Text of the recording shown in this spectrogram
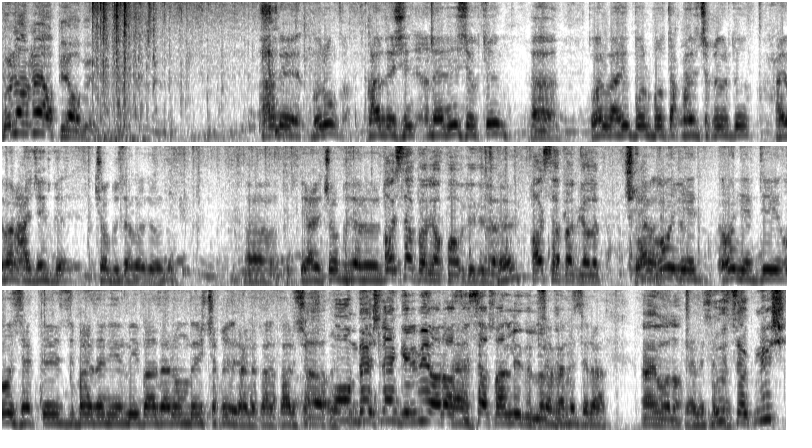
Bunlar ne yapıyor abi? Abi bunun kardeşlerini söktüm. He. Vallahi bol bol takları çıkıyordu. Hayvan acayip çok güzel oluyordu. Evet. Yani çok güzel oluyordu. Kaç sefer yapabildiler? He? Kaç sefer gelip çıkabildiler? 17, 17, 18, bazen 20, bazen 15 çıkıyor yani kar- karışık He, çıkıyor. 15 ile 20 arası He. seferlidirler. Seferlidir ha. Eyvallah. Yani bu sefer- sökmüş,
